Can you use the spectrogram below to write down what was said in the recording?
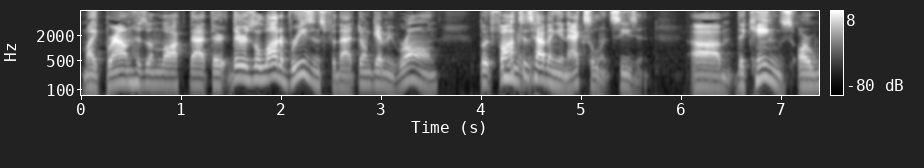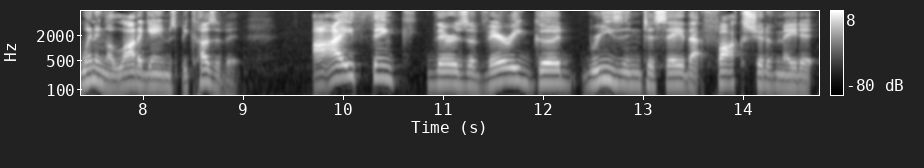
Mike Brown has unlocked that. There there's a lot of reasons for that don't get me wrong. But Fox is having an excellent season. Um, the Kings are winning a lot of games because of it. I think there's a very good reason to say that Fox should have made it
